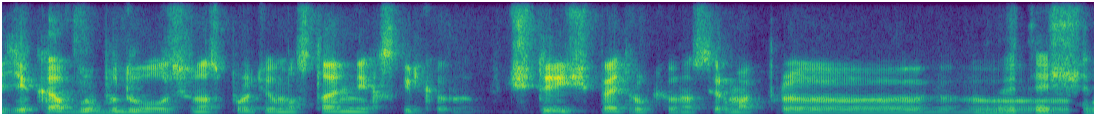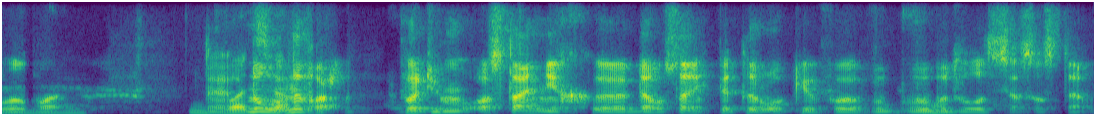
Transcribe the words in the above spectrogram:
яка вибудувалася у нас протягом останніх скільки воно? 4 чи 5 років у нас Єрмак про 2020 Ну, не важливо. Протягом останніх е, да, останніх п'яти років е, вибудувалася система.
